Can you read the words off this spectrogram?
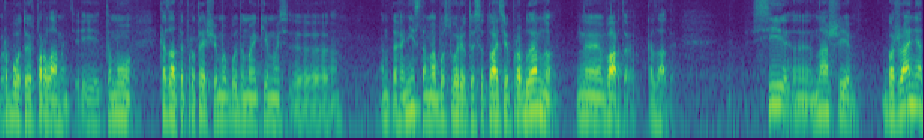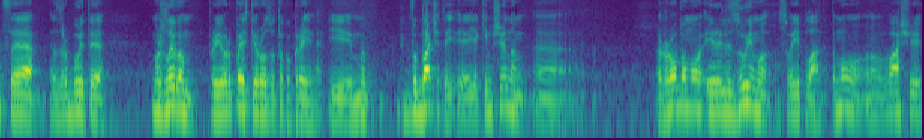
роботою в парламенті. І тому казати про те, що ми будемо якимось е, антагоністами або створювати ситуацію проблемну, не варто казати. Всі е, наші бажання це зробити можливим проєвропейський розвиток України. І ми, ви бачите, е, яким чином е, робимо і реалізуємо свої плани. Тому ваші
